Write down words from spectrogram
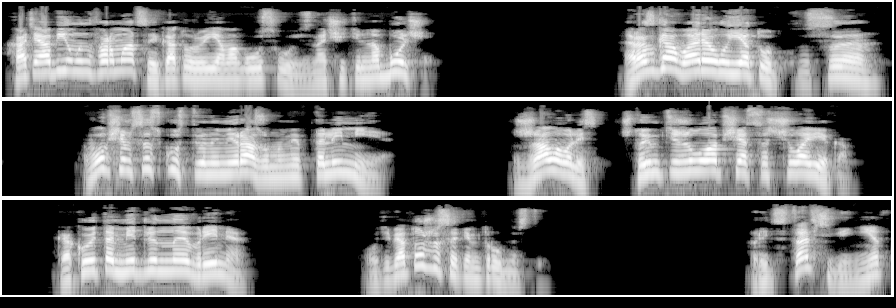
хотя объем информации, которую я могу усвоить, значительно больше. Разговаривал я тут с... В общем, с искусственными разумами Птолемея. Жаловались, что им тяжело общаться с человеком. Какое-то медленное время. У тебя тоже с этим трудности? Представь себе, нет.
